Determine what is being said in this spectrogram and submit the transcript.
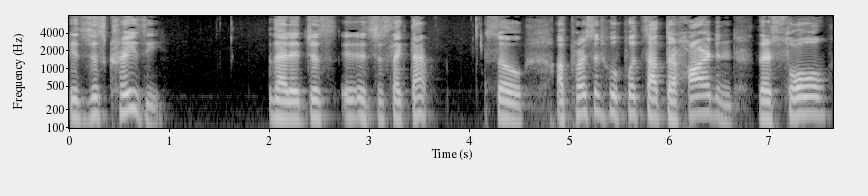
It's just crazy that it just it's just like that so a person who puts out their heart and their soul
